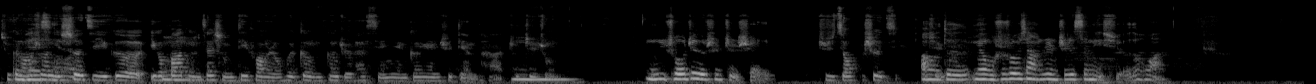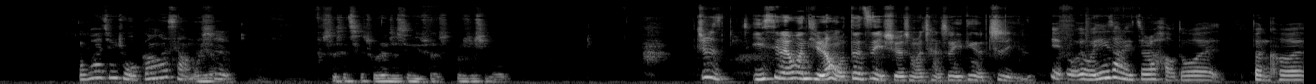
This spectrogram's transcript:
就比更方说你设计一个一个嗯 button 在什么地方，人会更更觉得它显眼，更愿意去点它，就这种嗯你说这个是指谁？就是交互设计。哦，这一块对，没有，我是说像认知心理学的话，我不太清楚，我刚刚想的是，不是很清楚认知心理学是不是什么。就是一系列问题让我对自己学什么产生一定的质疑。我我印象里就是好多本科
